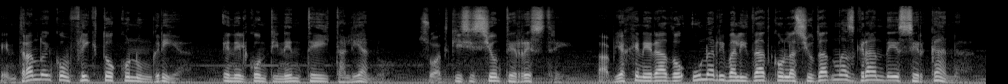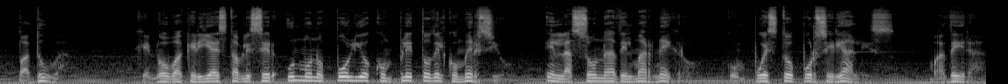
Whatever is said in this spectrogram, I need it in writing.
entrando en conflicto con Hungría en el continente italiano. Su adquisición terrestre había generado una rivalidad con la ciudad más grande cercana, Padua. Genova quería establecer un monopolio completo del comercio en la zona del Mar Negro, compuesto por cereales, madera,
